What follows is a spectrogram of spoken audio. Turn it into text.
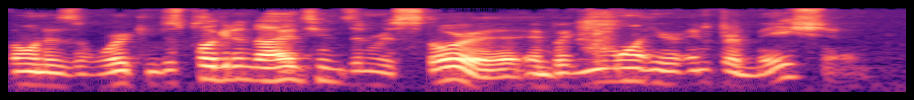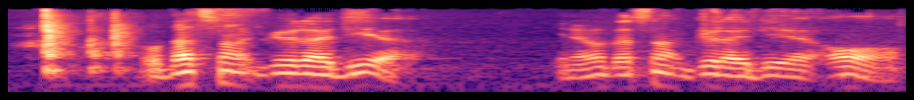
phone isn't working, just plug it into iTunes and restore it. And but you want your information. Well, that's not a good idea. You know, that's not a good idea at all.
